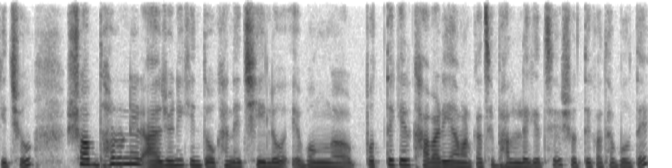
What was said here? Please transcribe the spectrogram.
কিছু সব ধরনের আয়োজনই কিন্তু ওখানে ছিল এবং প্রত্যেকের খাবারই আমার কাছে ভালো লেগেছে সত্যি কথা বলতে।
